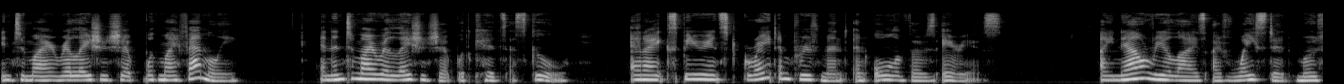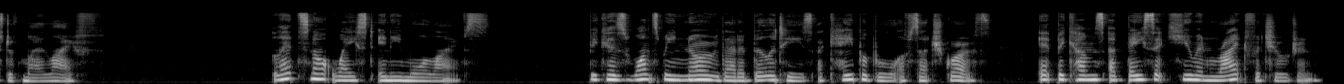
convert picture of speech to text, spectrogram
into my relationship with my family, and into my relationship with kids at school, and I experienced great improvement in all of those areas. I now realize I've wasted most of my life. Let's not waste any more lives. Because once we know that abilities are capable of such growth, it becomes a basic human right for children,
